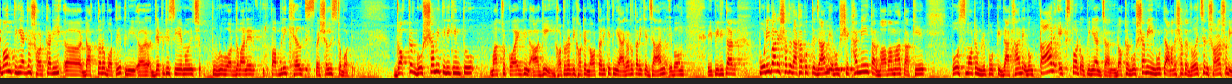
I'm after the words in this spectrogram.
এবং তিনি একজন সরকারি ডাক্তারও বটে। তিনি ডেপুটি সিএমওইচ পূর্ব বর্ধমানের পাবলিক হেলথ স্পেশালিস্টও বটে। ডক্টর গোস্বামী, তিনি কিন্তু মাত্র কয়েকদিন আগেই ঘটনাটি ঘটে ন তারিখে, তিনি এগারো তারিখে যান এবং এই পীড়িতার পরিবারের সাথে দেখা করতে যান এবং সেখানেই তার বাবা মা তাকে পোস্টমর্টম রিপোর্টটি দেখান এবং তার এক্সপার্ট ওপিনিয়ন চান। ডক্টর গোস্বামী এই মুহূর্তে আমাদের সাথে রয়েছেন সরাসরি।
